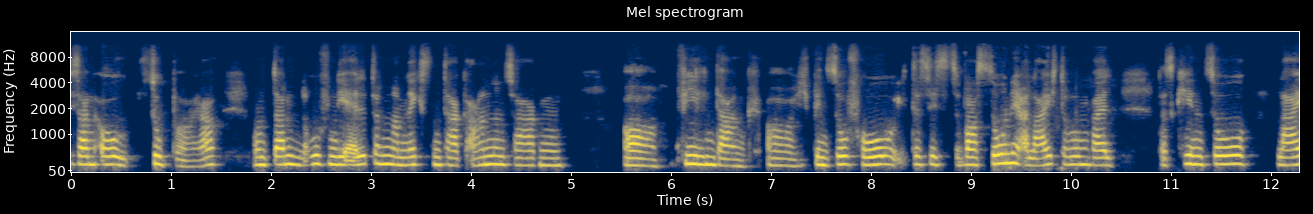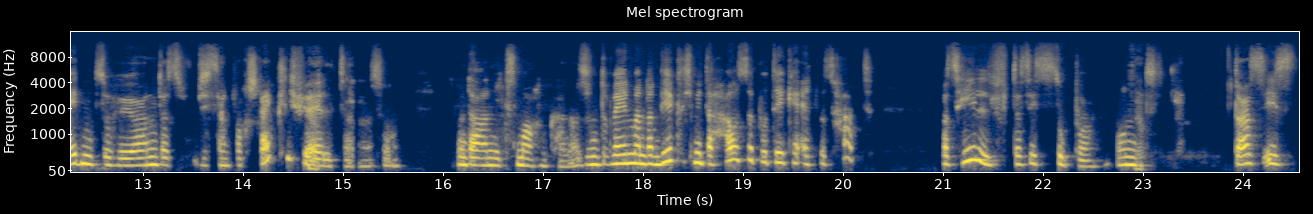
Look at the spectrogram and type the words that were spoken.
die sagen, oh, super, ja. Und dann rufen die Eltern am nächsten Tag an und sagen, oh, vielen Dank, oh, ich bin so froh. Das ist, war so eine Erleichterung, weil das Kind so leiden zu hören, das ist einfach schrecklich für Eltern. Also, man da nichts machen kann. Also, und wenn man dann wirklich mit der Hausapotheke etwas hat, was hilft, das ist super. Und ja. das ist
